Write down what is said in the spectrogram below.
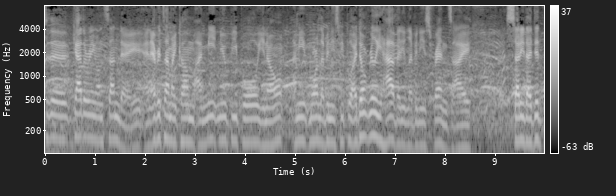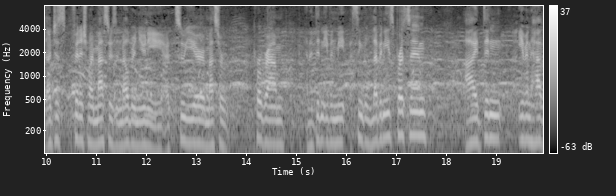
to the gathering on Sunday, and every time I come, I meet new people. You know, I meet more Lebanese people. I don't really have any Lebanese friends. I studied. I did. I just finished my master's in Melbourne Uni, a two-year master program, and I didn't even meet a single Lebanese person. I didn't even have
